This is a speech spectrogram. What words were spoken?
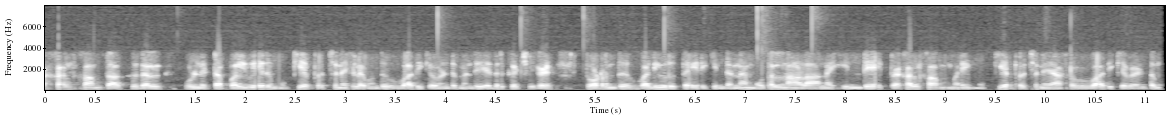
பெஹல்காம் தாக்குதல் உள்ளிட்ட பல்வேறு முக்கிய பிரச்சனைகளை வந்து விவாதிக்க வேண்டும் என்று எதிர்க்கட்சிகள் தொடர்ந்து வலியுறுத்த இருக்கின்றன. முதல் நாளான இன்றே பெஹல்காம் முக்கிய பிரச்சனையாக விவாதிக்க வேண்டும்.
